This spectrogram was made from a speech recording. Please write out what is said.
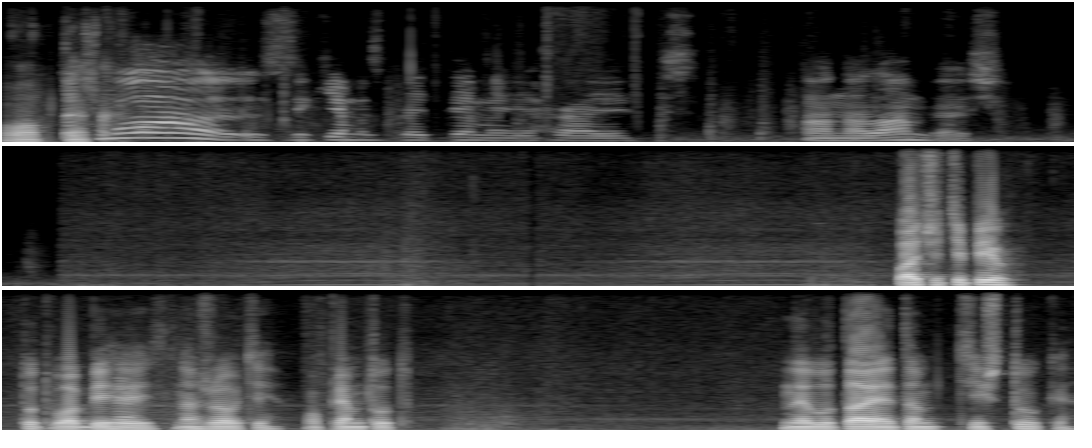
О, Та аптека. з якимись, блядь, тими грає? А, на ламбеш. Бачу типів. Тут во бігають на жовтій. О, прям тут. Не лутає там ті штуки.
